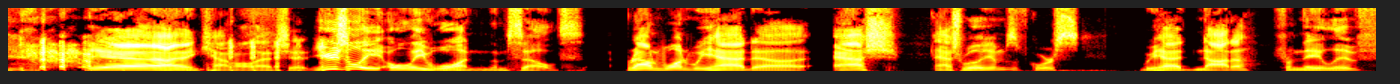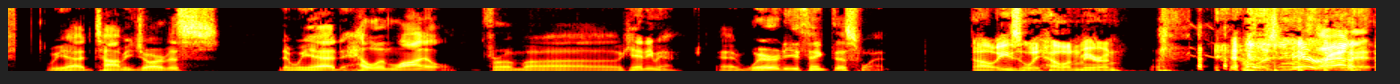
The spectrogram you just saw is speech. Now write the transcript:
yeah, I didn't count all that shit. Usually only one themselves. Round one, we had uh, Ash, Ash Williams, of course. We had Nada from They Live. We had Tommy Jarvis. Then we had Helen Lyle from uh, Candyman. And where do you think this went? Oh, easily Helen Mirren. Helen She Mirren. it.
